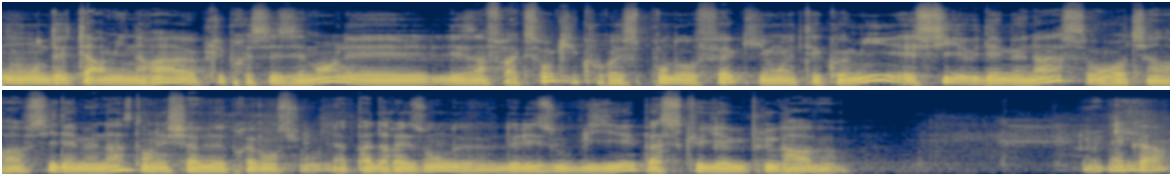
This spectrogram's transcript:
on déterminera plus précisément les, les infractions qui correspondent aux faits qui ont été commis, et s'il y a eu des menaces, on retiendra aussi des menaces dans les chefs de prévention. Il n'y a pas de raison de, de les oublier parce qu'il y a eu plus grave. D'accord.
